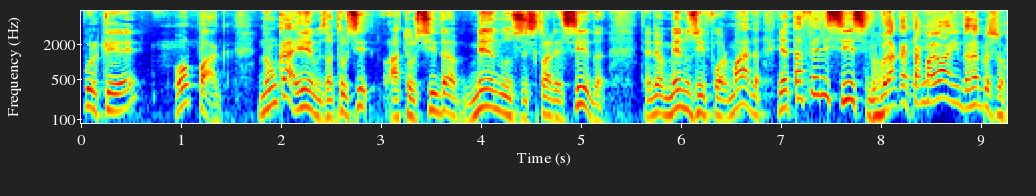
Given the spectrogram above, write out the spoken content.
Porque, opa, não caímos. A torcida, a torcida menos esclarecida, entendeu? Menos informada, ia estar O felicíssima. buraco ia estar maior ainda, né, professor?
